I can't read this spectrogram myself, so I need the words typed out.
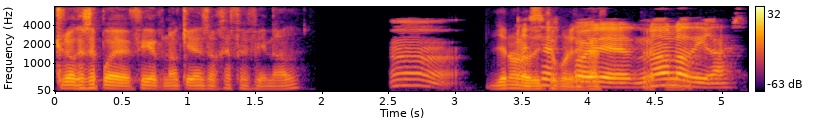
creo que se puede decir, ¿no? ¿Quién es el jefe final? Mm, Yo no lo he dicho por spoiler, No lo digas.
